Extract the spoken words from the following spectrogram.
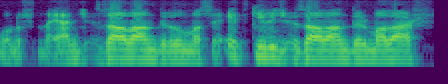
konusunda yani cezalandırılması, etkili cezalandırmalar,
